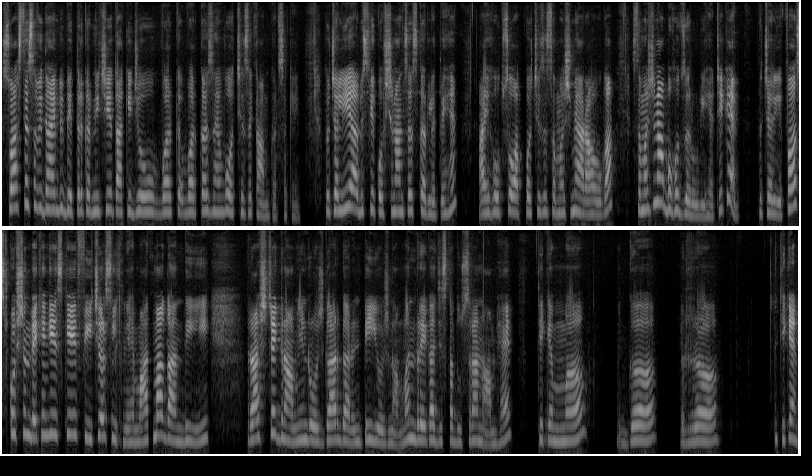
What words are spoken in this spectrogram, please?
स्वास्थ्य सुविधाएँ भी बेहतर करनी चाहिए ताकि जो वर्क वर्कर्स हैं वो अच्छे से काम कर सकें। तो चलिए अब इसके क्वेश्चन आंसर्स कर लेते हैं। आई होप सो आपको अच्छे से समझ में आ रहा होगा। समझना बहुत ज़रूरी है, ठीक है? तो चलिए फ़र्स्ट क्वेश्चन देखेंगे, इसके फीचर्स लिखने हैं। महात्मा गांधी राष्ट्रीय ग्रामीण रोज़गार गारंटी योजना, मनरेगा जिसका दूसरा नाम है। ठीक है, म, ग, र, ठीक है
